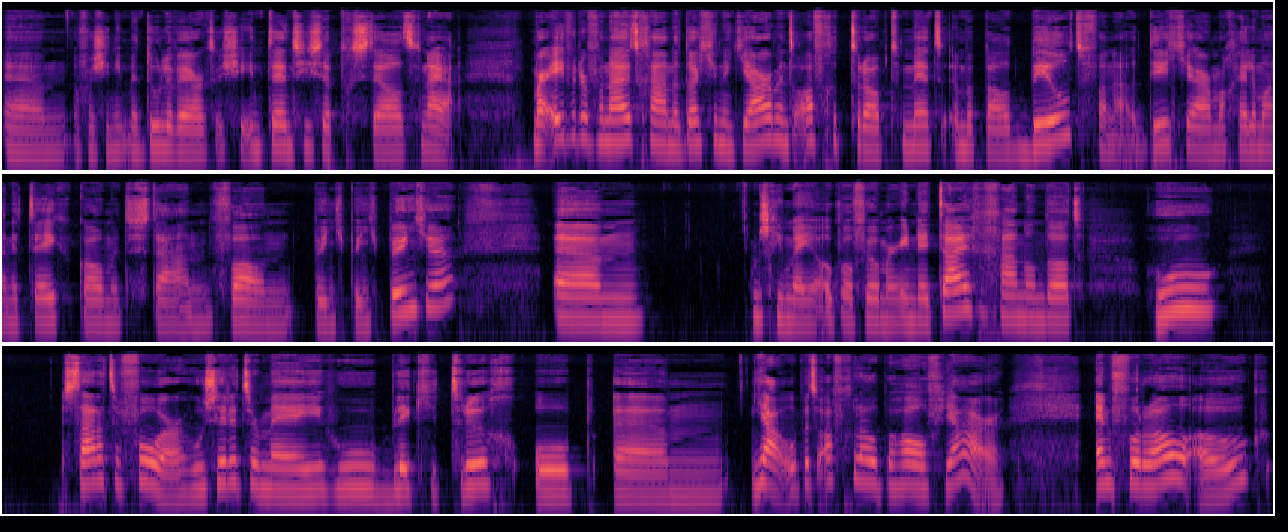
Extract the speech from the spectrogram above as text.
Um, of als je niet met doelen werkt, als je intenties hebt gesteld. Nou ja, maar even ervan uitgaande dat je het jaar bent afgetrapt met een bepaald beeld. Van nou, dit jaar mag helemaal in het teken komen te staan van puntje, puntje, puntje. Um, misschien ben je ook wel veel meer in detail gegaan dan dat. Hoe staat het ervoor? Hoe zit het ermee? Hoe blik je terug op, um, ja, op het afgelopen half jaar? En vooral ook,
